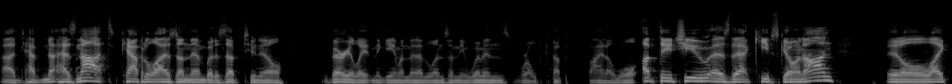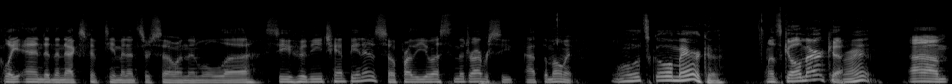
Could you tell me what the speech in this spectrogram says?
uh, have not, has not capitalized on them, but is up 2 0 very late in the game on the Netherlands on the Women's World Cup final. We'll update you as that keeps going on. It'll likely end in the next 15 minutes or so, and then we'll uh, see who the champion is. So far, the U.S. in the driver's seat at the moment. Well, let's go America, Let's go, America. right? Um,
